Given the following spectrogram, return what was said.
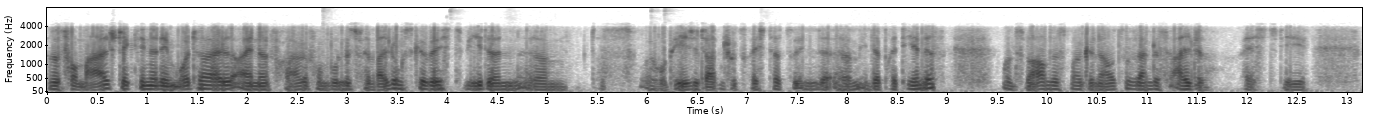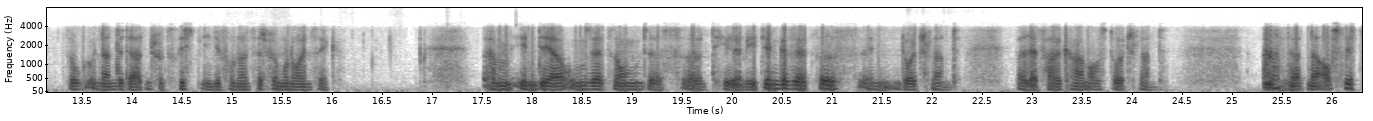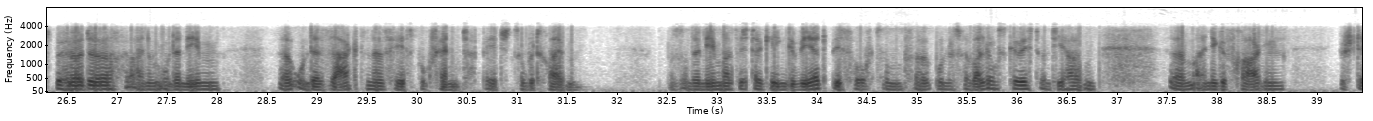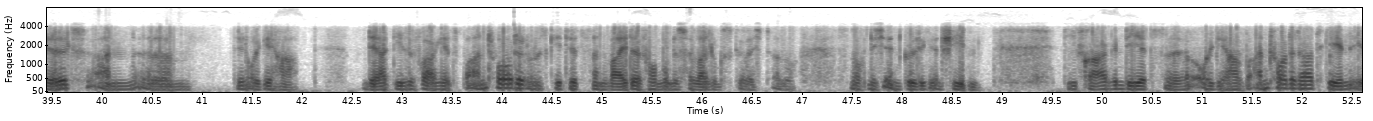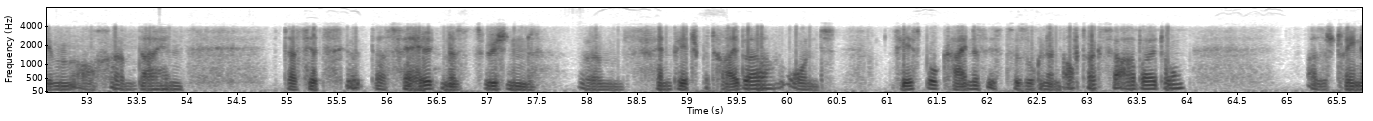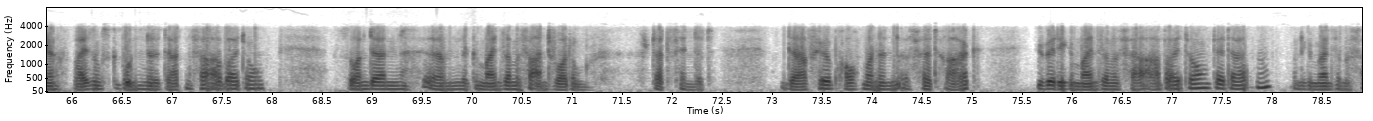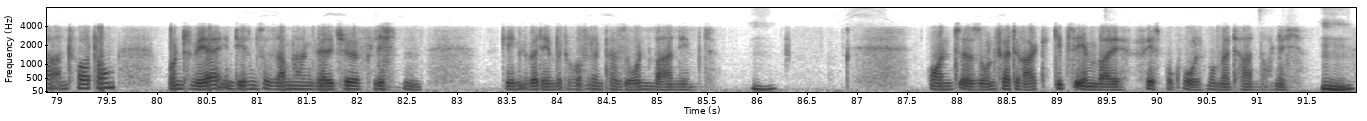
Also formal steckt hinter dem Urteil eine Frage vom Bundesverwaltungsgericht, wie denn ähm, das europäische Datenschutzrecht dazu in, ähm, interpretieren ist. Und zwar, um das mal genau zu sagen, das alte Recht, die sogenannte Datenschutzrichtlinie von 1995. Ähm, in der Umsetzung des äh, Telemediengesetzes in Deutschland weil der Fall kam aus Deutschland. Da hat eine Aufsichtsbehörde einem Unternehmen äh, untersagt, eine Facebook-Fanpage zu betreiben. Das Unternehmen hat sich dagegen gewehrt bis hoch zum Bundesverwaltungsgericht und die haben ähm, einige Fragen gestellt an ähm, den EuGH. Der hat diese Fragen jetzt beantwortet und es geht jetzt dann weiter vom Bundesverwaltungsgericht. Also ist noch nicht endgültig entschieden. Die Fragen, die jetzt äh, EuGH beantwortet hat, gehen eben auch ähm, dahin, dass jetzt das Verhältnis zwischen ähm, Fanpage-Betreiber und Facebook keines ist zur sogenannten Auftragsverarbeitung, also strenge weisungsgebundene Datenverarbeitung, sondern ähm, eine gemeinsame Verantwortung stattfindet. Dafür braucht man einen Vertrag über die gemeinsame Verarbeitung der Daten und die gemeinsame Verantwortung und wer in diesem Zusammenhang welche Pflichten gegenüber den betroffenen Personen wahrnimmt. Mhm. Und äh, so einen Vertrag gibt es eben bei Facebook wohl momentan noch nicht. Mhm.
